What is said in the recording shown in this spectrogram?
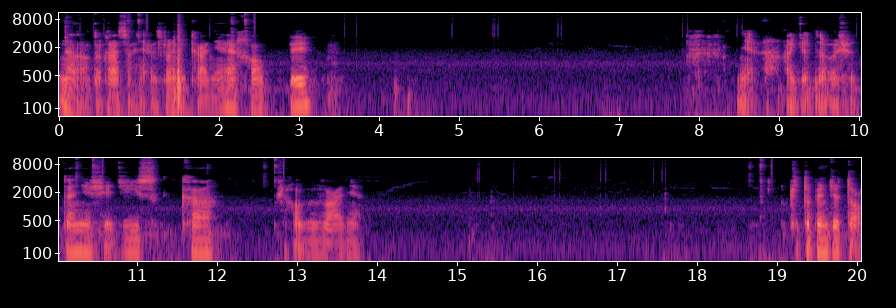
No, no, dekoracjach nie, elektronika nie, hobby. Nie, AGD oświetlenie, siedziska, przechowywanie. Czy to będzie to?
